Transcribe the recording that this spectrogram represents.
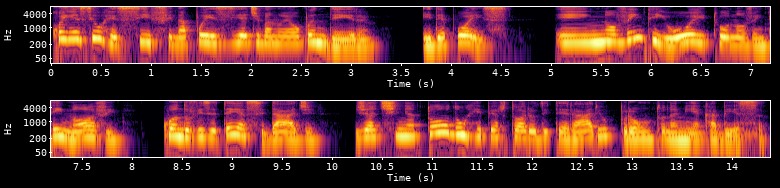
Conheci o Recife na poesia de Manuel Bandeira e depois, em 98 ou 99, quando visitei a cidade, já tinha todo um repertório literário pronto na minha cabeça.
